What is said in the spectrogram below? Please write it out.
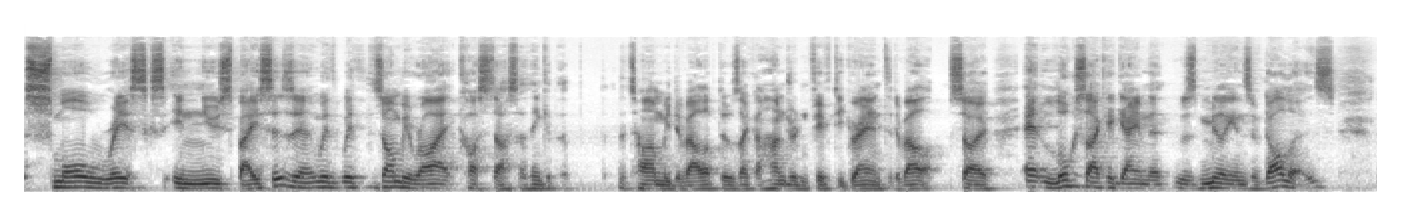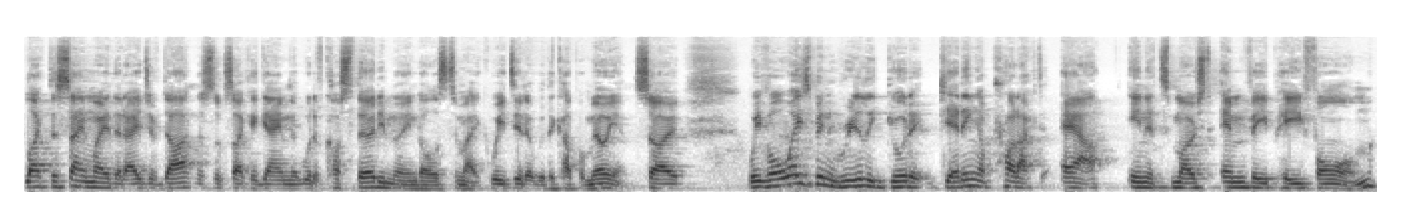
small risks in new spaces. And with with Zombie Riot, cost us I think at the the time we developed, it was like 150 grand to develop. So it looks like a game that was millions of dollars, like the same way that Age of Darkness looks like a game that would have cost $30 million to make. We did it with a couple million. So we've always been really good at getting a product out in its most MVP form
